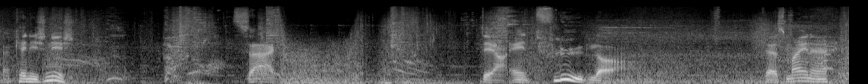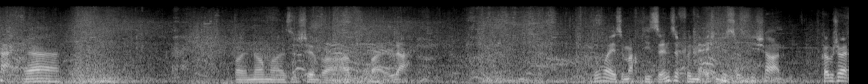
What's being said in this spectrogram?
Da kenne ich nicht. Zack. Der Entflügler. Der ist meine. Ha, ja. Und nochmal so schön Abballer. Dummerweise macht die Sense von mir echt nicht so viel Schaden. Komm schon.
